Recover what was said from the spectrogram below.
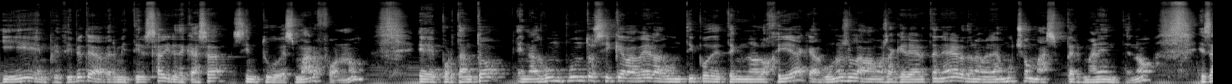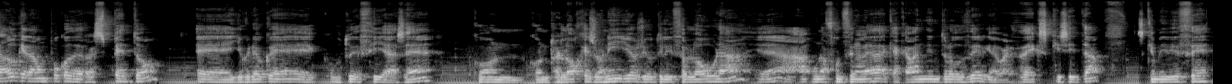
y en principio te va a permitir salir de casa sin tu smartphone, ¿no? por tanto, en algún punto sí que va a haber algún tipo de tecnología que algunos la vamos a querer tener de una manera mucho más permanente, ¿no? Es algo que da un poco de respeto eh, yo creo que, como tú decías, ¿eh? Con, relojes o anillos, yo utilizo Laura, ¿eh? una funcionalidad que acaban de introducir que me parece exquisita, es que me dice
